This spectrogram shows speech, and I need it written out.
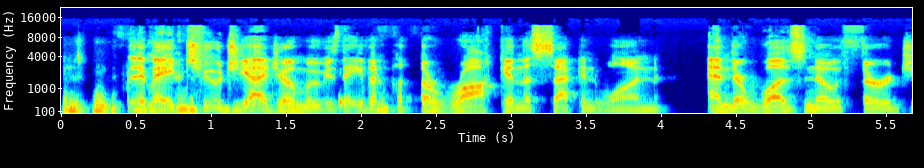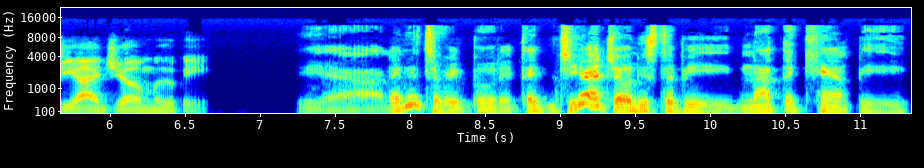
they made two GI Joe movies. They even put The Rock in the second one, and there was no third GI Joe movie. Yeah, they need to reboot it. GI Joe needs to be not the campy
